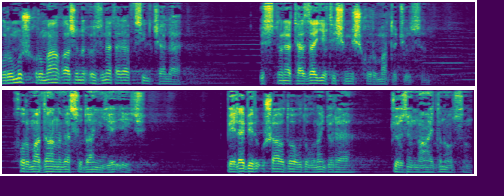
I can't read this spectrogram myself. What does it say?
Qurumuş xurma ağacını özünə tərəf silkələ, üstünə təzə yetişmiş xurma tökülsün. Xurmadan və sudan ye iç. Belə bir uşaq doğduğuna görə, gözün aydın olsun.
